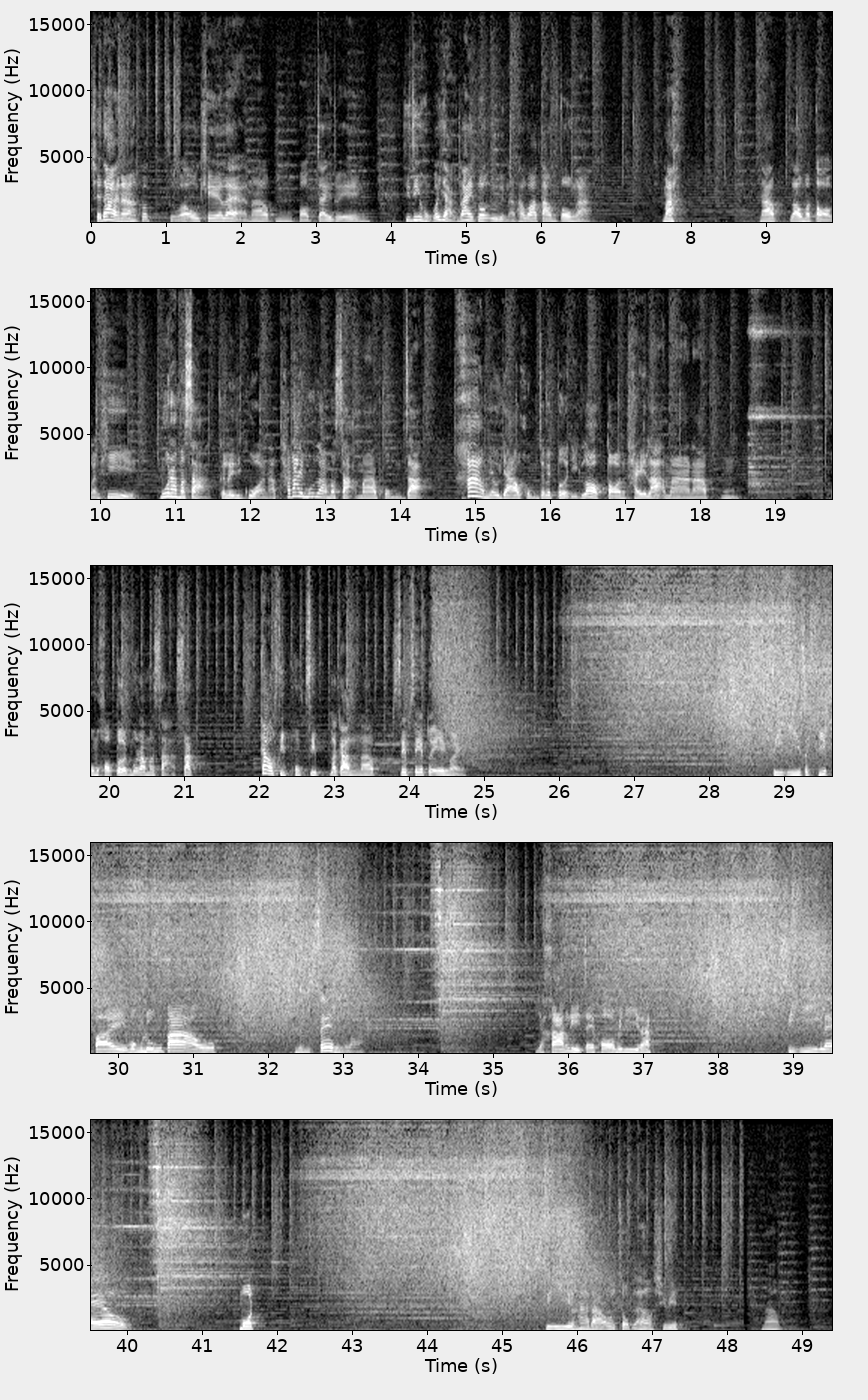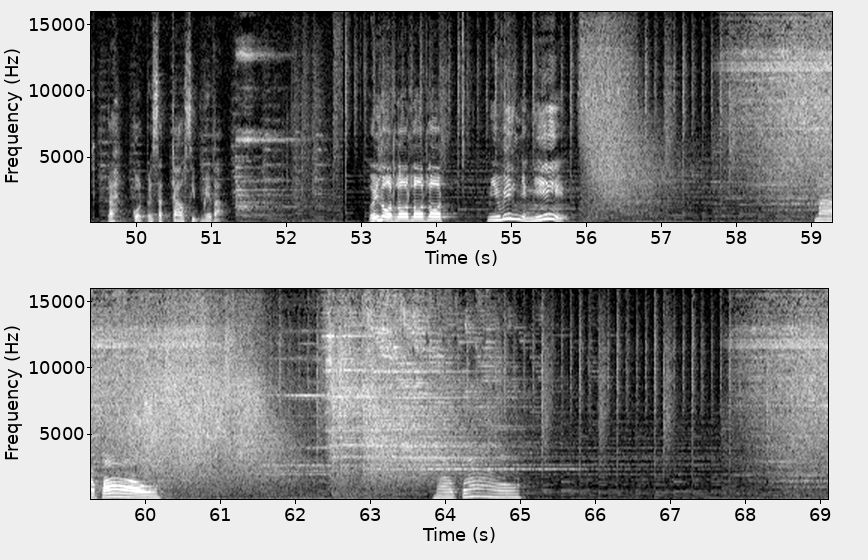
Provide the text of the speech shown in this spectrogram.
ใช้ได้นะ ก็ถือว่าโอเคแหละนะครับอืมปลอบใจตัวเอง จริงๆ ผมก็อยากได้ตัวอื่นนะ ถ้าว่าตามตรงอ่ะ มานะครับ เรามาต่อกันที่มุรามาสะกันเลยดีกว่านะครับ ถ้าได้มุรามาสะมาผมจะ ข้ามยาวๆ ผมจะไปเปิดอีกรอบตอนไทละมานะครับมผมขอเปิดมุรามาสะสัก 90 60 แล้วกันนะครับเซฟเซฟตัวเองหน่อย CE สคิปไปวงลุงเป้าหนึ่งเส้นวะอย่าค้างดิใจคอไม่ดีนะ CE อีกแล้ว หมด CE 5 ดาวโอ้จบแล้วชีวิตนะครับไปกดไปสัก 90 เมตรอะเฮ้ยโหลดโหลดโหลดโหลดมีวิ่งอย่างนี้ มาเป้า มาเป้า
